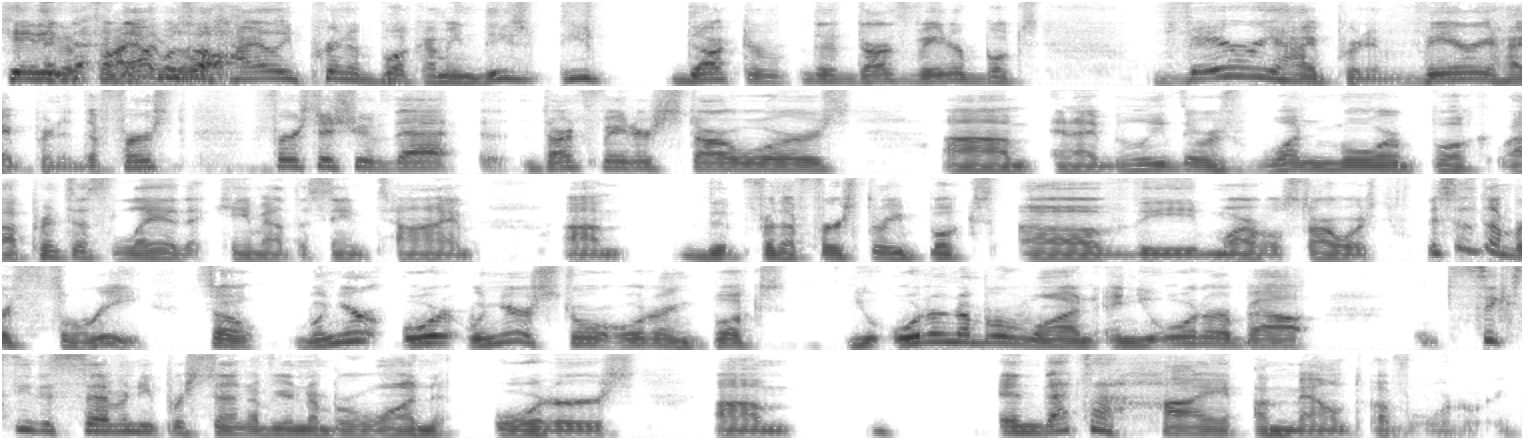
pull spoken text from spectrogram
Can't And even that, find that was raw. a highly printed book. I mean, these these Doctor the Darth Vader books, very high printed, very high printed. The first first issue of that, uh, Darth Vader, Star Wars, um, and I believe there was one more book, uh, Princess Leia, that came out at the same time. Um, the, for the first three books of the Marvel Star Wars, this is number three. So when you're or, when you're a store ordering books, you order number one, and you order about sixty to seventy percent of your number one orders, um, and that's a high amount of ordering.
